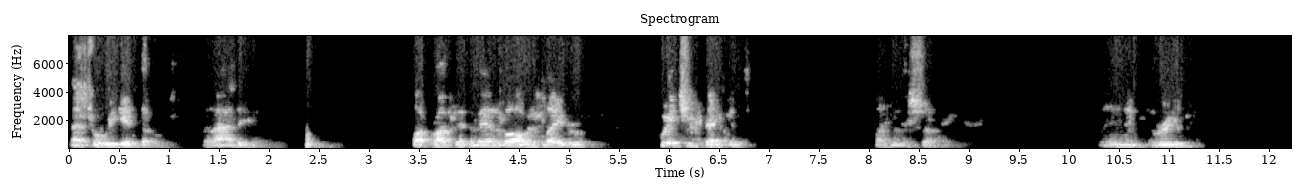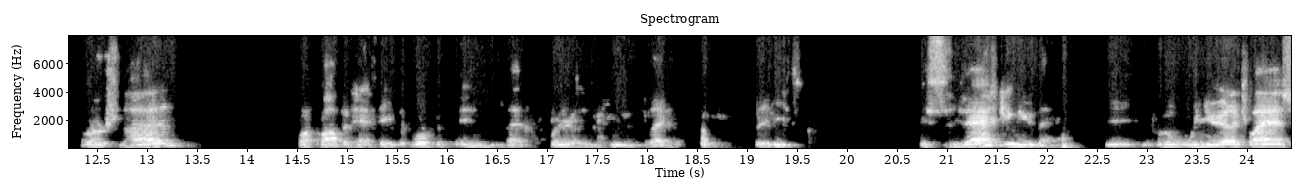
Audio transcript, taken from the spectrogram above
That's where we get those, that idea. What profit hath the man of all his labor, which he taketh under the sun? And then three, verse nine. What profit hath he that worketh in that wherein he? But he's, he's, he's asking you that. When you're in a class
